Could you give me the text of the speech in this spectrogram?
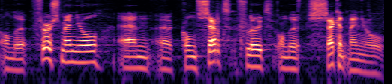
on the first manual and a concert flute on the second manual.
